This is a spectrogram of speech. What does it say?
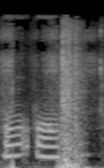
Oh oh.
